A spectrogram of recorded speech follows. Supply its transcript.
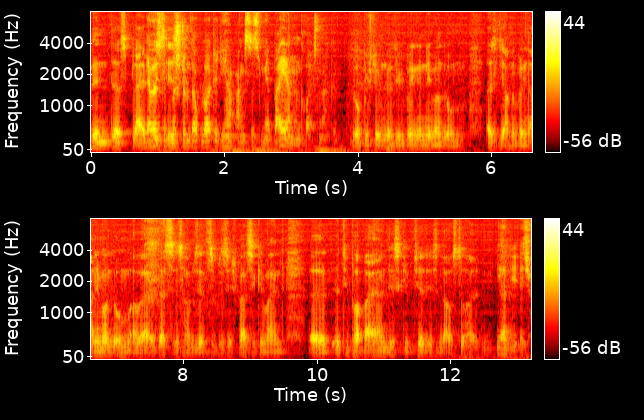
wenn das bleibt. Ja, aber es gibt ist, bestimmt auch Leute, die haben Angst, dass mehr Bayern in Kreuznach gibt. Ja, bestimmt, die bringen niemand um. Also die anderen bringen auch niemand um, aber das ist, haben sie jetzt ein bisschen spaßig gemeint. Äh, die paar Bayern, die es gibt hier, die sind auszuhalten. Ja, die, ich,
